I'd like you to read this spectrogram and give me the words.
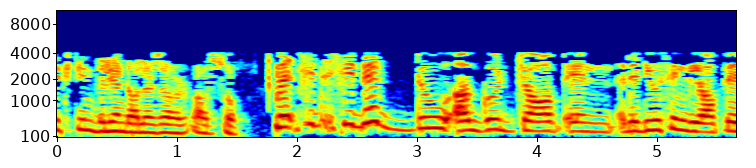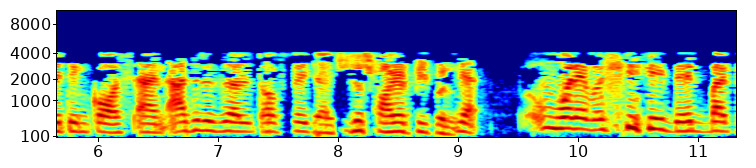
16 billion dollars or or so. But she she did do a good job in reducing the operating costs, and as a result of which, Yeah, she just fired people. yeah, whatever she did, but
